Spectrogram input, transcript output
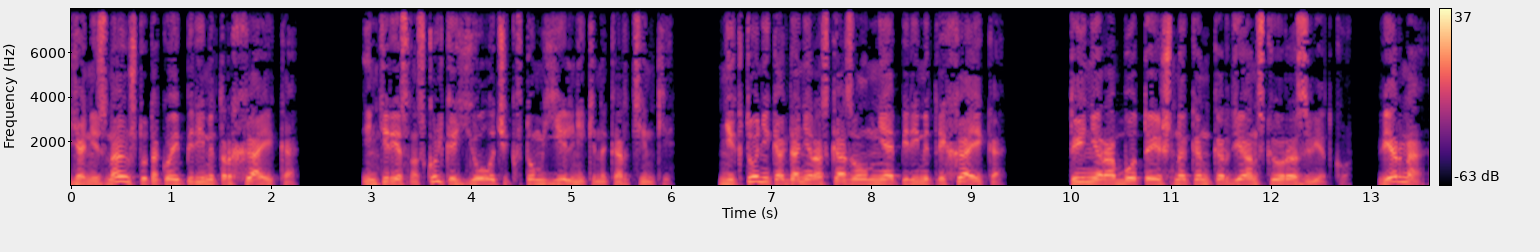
Я не знаю, что такое периметр Хаика. Интересно, сколько елочек в том ельнике на картинке? Никто никогда не рассказывал мне о периметре Хаика. Ты не работаешь на конкордианскую разведку, верно?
